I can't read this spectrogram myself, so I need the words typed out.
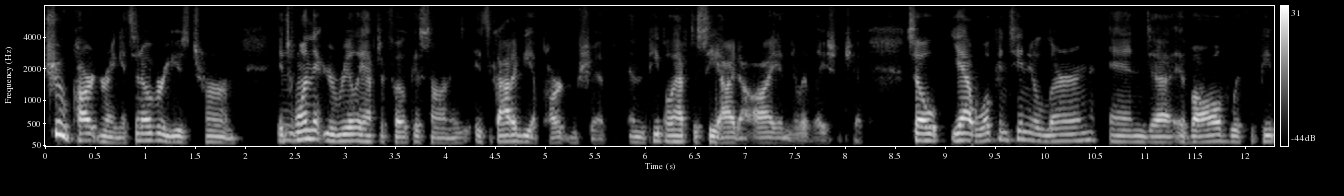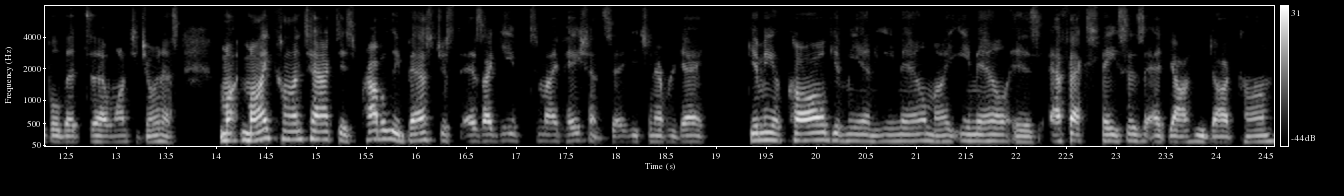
True partnering. It's an overused term it's mm-hmm. one that you really have to focus on is it's got to be a partnership and people have to see eye to eye in the relationship so yeah we'll continue to learn and uh, evolve with the people that uh, want to join us my, my contact is probably best just as i give to my patients uh, each and every day give me a call give me an email my email is fxfaces at yahoo.com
